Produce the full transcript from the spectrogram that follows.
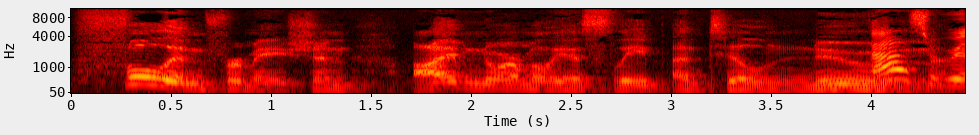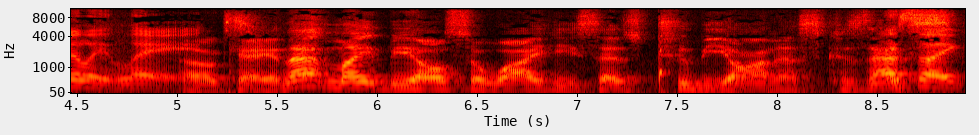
full information, I'm normally asleep until noon. That's really late. Okay, and that might be also why he says to be honest, because that's like,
